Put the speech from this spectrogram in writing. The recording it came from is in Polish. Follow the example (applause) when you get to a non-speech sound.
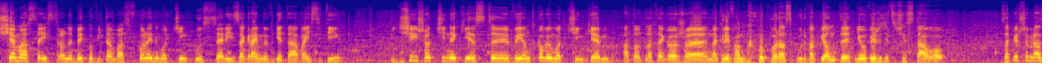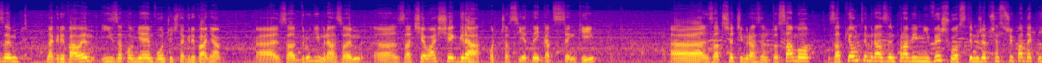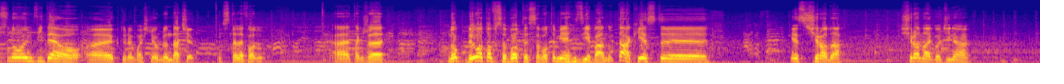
Siema, z tej strony Byku, witam was w kolejnym odcinku z serii Zagrajmy w GTA Vice City. I dzisiejszy odcinek jest e, wyjątkowym odcinkiem, a to dlatego, że nagrywam (laughs) go po raz kurwa piąty. Nie uwierzycie co się stało. Za pierwszym razem nagrywałem i zapomniałem włączyć nagrywania. E, za drugim razem e, zacięła się gra podczas jednej cutscenki. Za trzecim razem to samo, za piątym razem prawie mi wyszło, z tym, że przez przypadek usunąłem wideo, e, które właśnie oglądacie z telefonu. E, także, no było to w sobotę, sobotę miałem (laughs) zjebaną. Tak, jest, e, jest środa. Środa, godzina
